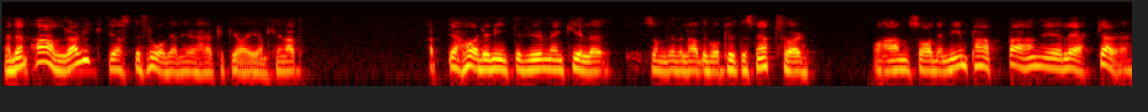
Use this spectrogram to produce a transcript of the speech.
Men den allra viktigaste frågan i det här tycker jag är egentligen att, att jag hörde en intervju med en kille som det väl hade gått lite snett för och han sa det, min pappa han är läkare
